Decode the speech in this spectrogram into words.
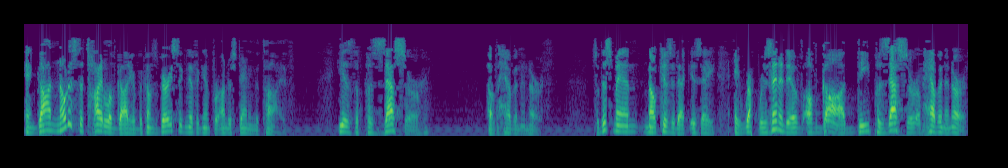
And God, notice the title of God here becomes very significant for understanding the tithe. He is the possessor of heaven and earth. So this man, Melchizedek, is a, a representative of God, the possessor of heaven and earth.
